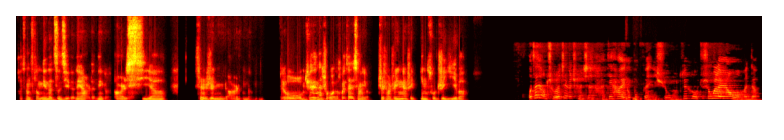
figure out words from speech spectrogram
好像曾经的自己的那样的那个儿媳啊，甚至是女儿等等。对我我不确定，但是我会在想，有至少这应该是因素之一吧。我在想，除了这个传承含义，还有一个部分，也许我们最后就是为了让我们的，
